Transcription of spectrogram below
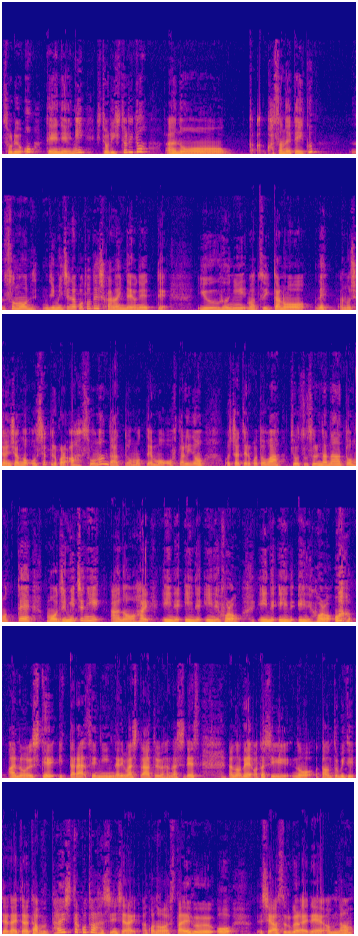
それを丁寧に一人一人と、あのー、重ねていく。その地道なことでしかないんだよねっていうふうに、まあ、ツイッターのね、あの、社員さんがおっしゃってるから、あ、そうなんだって思って、もうお二人のおっしゃってることは共通するんだなと思って、もう地道に、あの、はい、いいね、いいね、いいね、フォロー、いいね、いいね、いいね、フォローを、あの、していったら1000人になりましたという話です。なので、私のアカウント見ていただいたら多分大したことは発信してない。このスタイフをシェアするぐらいで、あんあん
